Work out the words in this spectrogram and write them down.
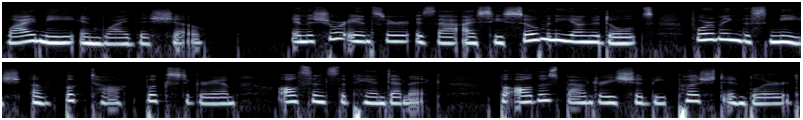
why me and why this show. And the short answer is that I see so many young adults forming this niche of book talk, bookstagram, all since the pandemic. But all those boundaries should be pushed and blurred.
